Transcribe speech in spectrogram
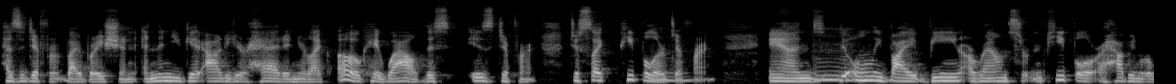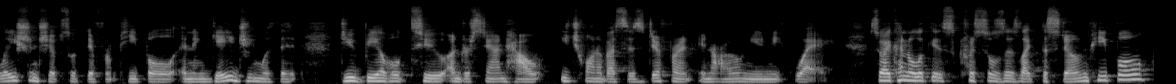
has a different vibration. And then you get out of your head and you're like, oh, okay, wow, this is different. Just like people are Mm. different. And the Mm. only by being around certain people or having relationships with different people and engaging with it, do you be able to understand how each one of us is different in our own unique way. So I kind of look at crystals as like the stone people,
